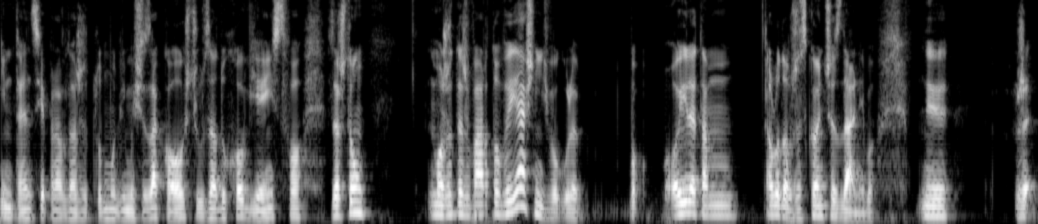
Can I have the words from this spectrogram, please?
intencje, prawda, że tu modlimy się za Kościół, za duchowieństwo. Zresztą może też warto wyjaśnić w ogóle, bo o ile tam, albo dobrze, skończę zdanie, bo y, że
